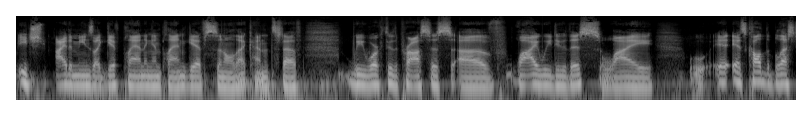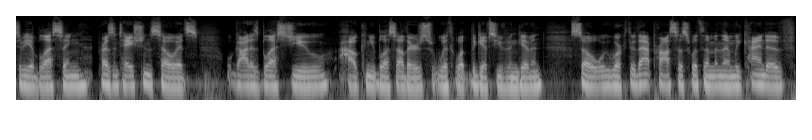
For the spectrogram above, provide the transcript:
each item means, like gift planning and planned gifts and all that kind of stuff. We work through the process of why we do this, why it's called the blessed to be a blessing presentation. So it's God has blessed you. How can you bless others with what the gifts you've been given? So we work through that process with them, and then we kind of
